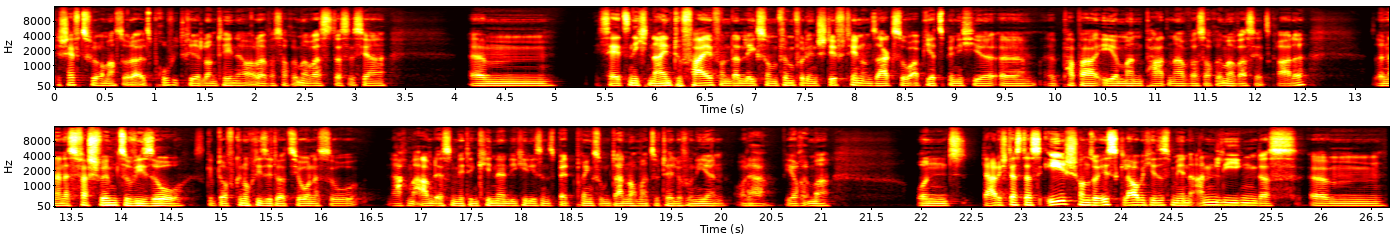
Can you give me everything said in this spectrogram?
Geschäftsführer machst oder als Profi-Triathlon-Trainer oder was auch immer was, das ist ja, ähm, ist ja jetzt nicht 9 to 5 und dann legst du um 5 Uhr den Stift hin und sagst so, ab jetzt bin ich hier äh, äh, Papa, Ehemann, Partner, was auch immer was jetzt gerade, sondern es verschwimmt sowieso. Es gibt oft genug die Situation, dass du nach dem Abendessen mit den Kindern die Kiddies ins Bett bringst, um dann nochmal zu telefonieren oder wie auch immer. Und dadurch, dass das eh schon so ist, glaube ich, ist es mir ein Anliegen, dass, ähm,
